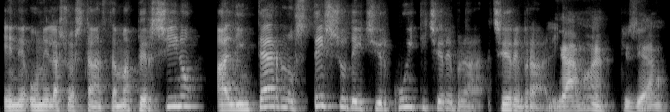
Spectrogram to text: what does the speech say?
ne- o nella sua stanza, ma persino all'interno stesso dei circuiti cerebra- cerebrali. Siamo, eh, ci siamo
